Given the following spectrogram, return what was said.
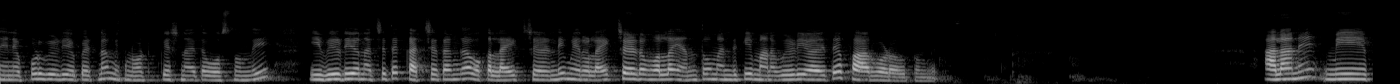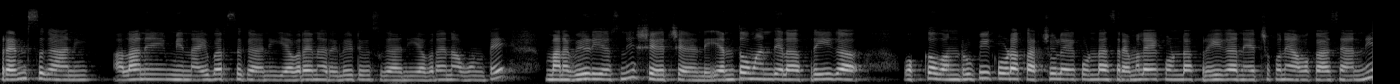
నేను ఎప్పుడు వీడియో పెట్టినా మీకు నోటిఫికేషన్ అయితే వస్తుంది. ఈ వీడియో నచ్చితే ఖచ్చితంగా ఒక లైక్ చేయండి. మీరు లైక్ చేయడం వల్ల ఎంతోమందికి మన వీడియో అయితే ఫార్వర్డ్ అవుతుంది. అలానే మీ ఫ్రెండ్స్ కానీ అలానే మీ నైబర్స్ కానీ ఎవరైనా రిలేటివ్స్ కానీ ఎవరైనా ఉంటే మన వీడియోస్ని షేర్ చేయండి. ఎంతోమంది ఇలా ఫ్రీగా ఒక్క వన్ రూపీ కూడా ఖర్చు లేకుండా శ్రమ లేకుండా ఫ్రీగా నేర్చుకునే అవకాశాన్ని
